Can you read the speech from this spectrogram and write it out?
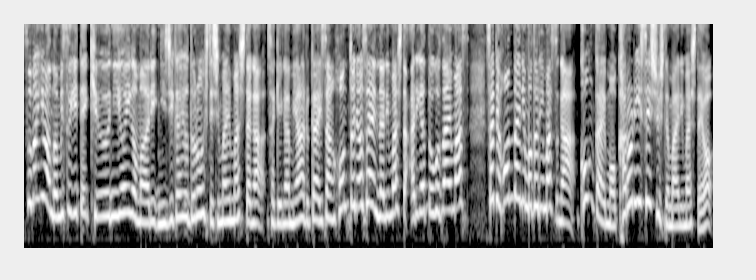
その日は飲みすぎて急に酔いが回り二次会をドローンしてしまいましたが酒神ある会さん本当にお世話になりました。ありがとうございます。さて本題に戻りますが今回もカロリー摂取してまいりましたよ。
